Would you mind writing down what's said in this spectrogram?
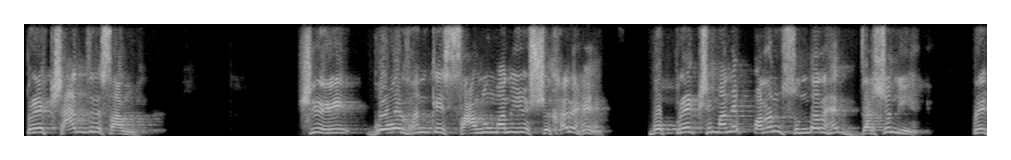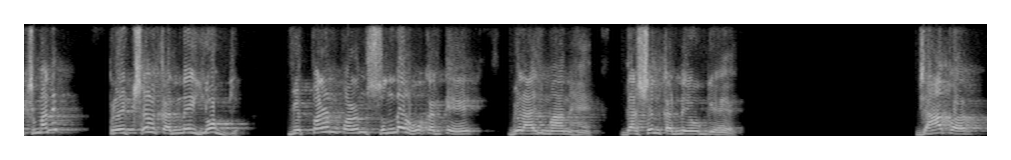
प्रेक्षाद्र सानु श्री गोवर्धन के सानु माने जो शिखर हैं, वो प्रेक्ष माने परम सुंदर है, दर्शनीय। प्रेक्ष माने प्रेक्षण करने योग्य। वे परम परम सुंदर होकर के विराजमान हैं, दर्शन करने योग्य है। जहाँ पर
